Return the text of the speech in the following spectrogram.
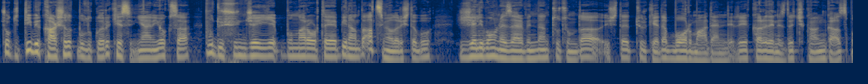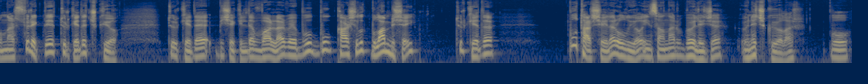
çok ciddi bir karşılık buldukları kesin. Yani yoksa bu düşünceyi bunlar ortaya bir anda atmıyorlar işte bu jelibon rezervinden tutun da işte Türkiye'de bor madenleri, Karadeniz'de çıkan gaz bunlar sürekli Türkiye'de çıkıyor. Türkiye'de bir şekilde varlar ve bu bu karşılık bulan bir şey. Türkiye'de bu tarz şeyler oluyor. İnsanlar böylece öne çıkıyorlar. Bu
